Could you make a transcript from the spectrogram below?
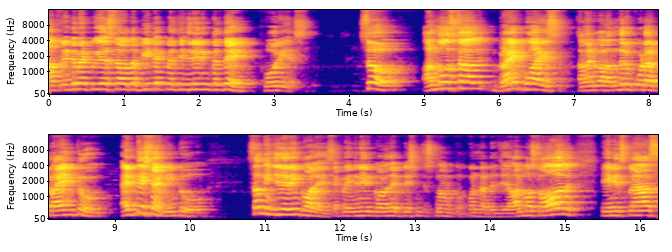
after intermediate two years తర్వాత బీటెక్ వెళ్తే ఇంజనీరింగ్ వెళ్తే four years so almost all bright boys అలాంటి వాళ్ళందరూ కూడా trying to admission into some engineering college ఎక్కడ ఇంజనీరింగ్ కాలేజ్ అడ్మిషన్ తీసుకున్నాం అనుకుంటున్నారు almost all in is class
